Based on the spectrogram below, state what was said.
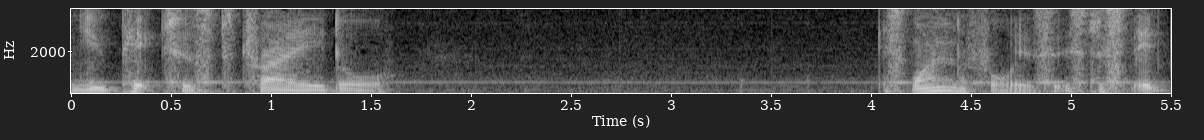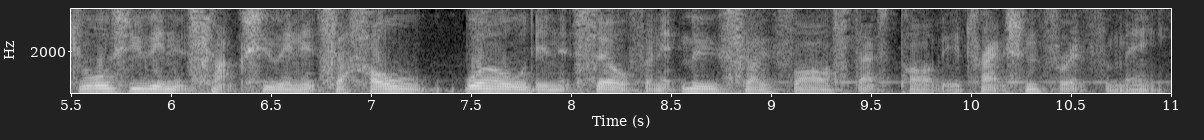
new pictures to trade or it's wonderful. It's, it's just, it draws you in, it sucks you in. It's a whole world in itself and it moves so fast. That's part of the attraction for it for me.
